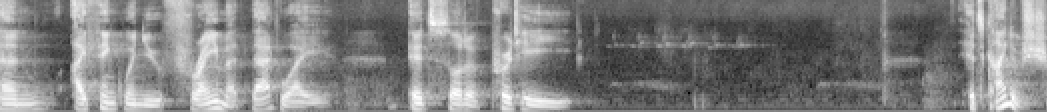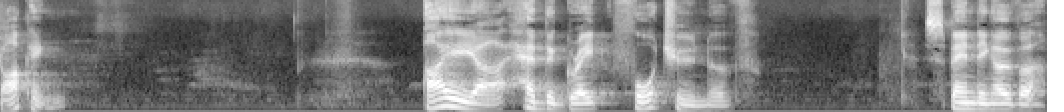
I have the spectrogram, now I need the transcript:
And I think when you frame it that way, it's sort of pretty. It's kind of shocking. I uh, had the great fortune of spending over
